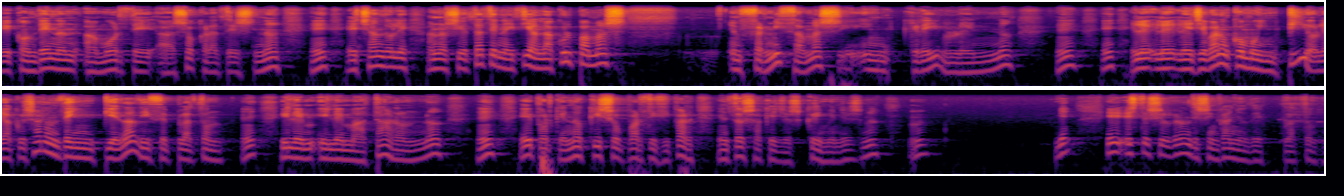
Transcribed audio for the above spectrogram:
Eh, condenan a muerte a Sócrates, ¿no? echándole a Nosietate Naitian la culpa más enfermiza, más increíble, ¿no? ¿Eh? ¿Eh? Le, le, le, llevaron como impío, le acusaron de impiedad, dice Platón, ¿eh? y, le, y, le, mataron, ¿no? ¿Eh? Porque no quiso participar en todos aquellos crímenes, ¿no? Bien, este es el gran desengaño de Platón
